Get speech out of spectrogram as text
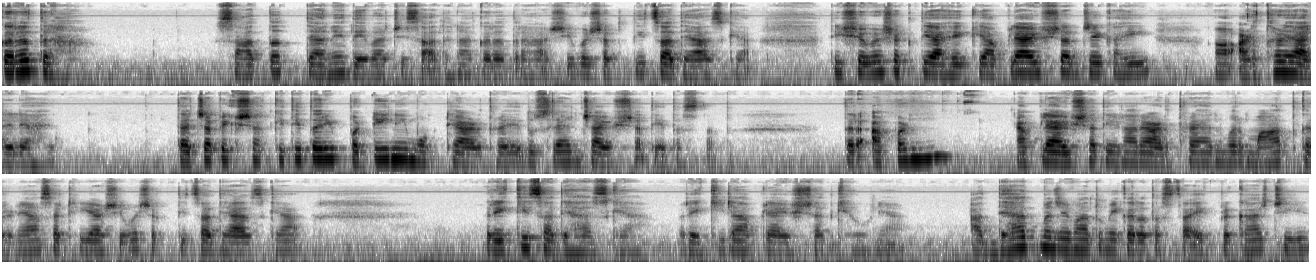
करत राहा. सातत्याने देवाची साधना करत राहा. शिवशक्तीचा ध्यास घ्या. ती शिवशक्ती आहे की आपल्या आयुष्यात जे काही अडथळे आलेले आहेत त्याच्यापेक्षा कितीतरी पटीने मोठे अडथळे दुसऱ्यांच्या आयुष्यात येत असतात. तर आपण आपल्या आयुष्यात येणाऱ्या अडथळ्यांवर मात करण्यासाठी या शिवशक्तीचा ध्यास घ्या. रेकीचा ध्यास घ्या. रेकीला आपल्या आयुष्यात घेऊन या. अध्यात्म जेव्हा तुम्ही करत असता एक प्रकारची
